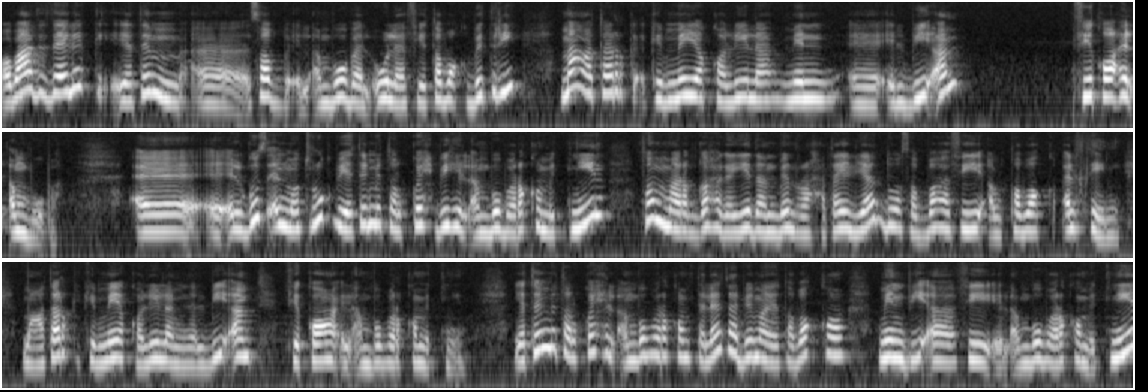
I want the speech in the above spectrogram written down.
وبعد ذلك يتم صب الأنبوبة الأولى في طبق بتري مع ترك كمية قليلة من البيئة في قاع الأنبوبة. الجزء المتروك بيتم تلقيح به الأنبوبة رقم 2 ثم رجها جيدا بين راحتي اليد وصبها في الطبق الثاني مع ترك كمية قليلة من البيئة في قاع الأنبوبة رقم 2 يتم تلقيح الأنبوبة رقم 3 بما يتبقى من بيئة في الأنبوبة رقم 2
